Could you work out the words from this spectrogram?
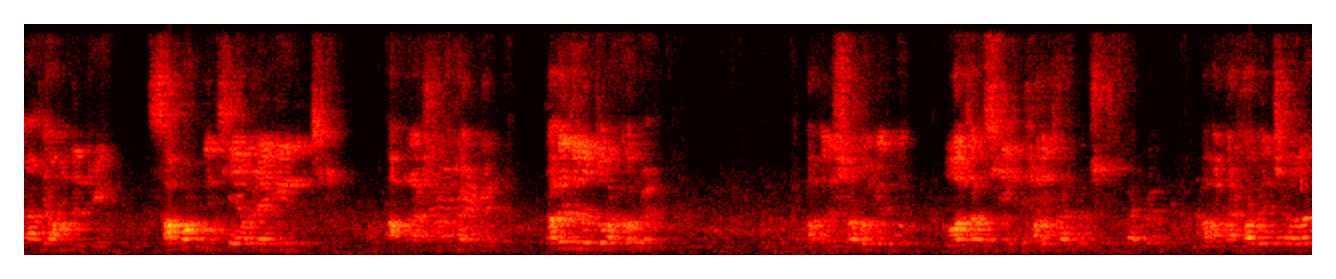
কাজে আমাদেরকে সাপোর্ট দিচ্ছে, আমরা এগিয়ে দিচ্ছি। আপনারা সাথে থাকবেন, তাদের জন্য দোয়া করবেন। আপনাদের সকলকে দোয়া যাচ্ছি ভালো থাকবেন, সুস্থ থাকবেন। আবার দেখা হবে ইনশাআল্লাহ।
